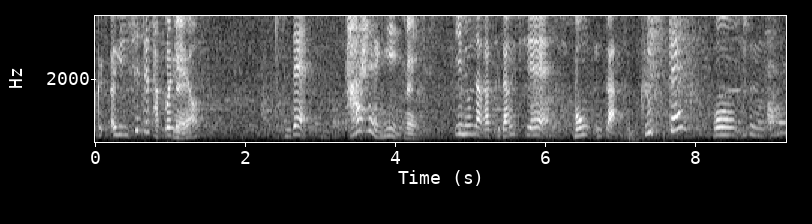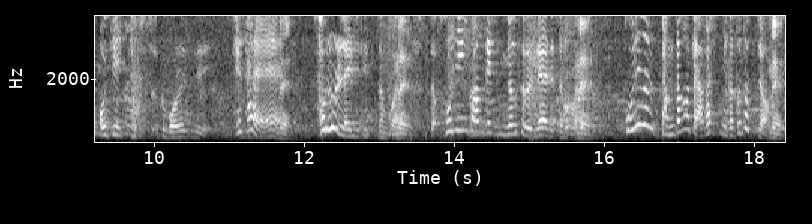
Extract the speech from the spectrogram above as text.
그, 이게 실제 사건이에요. 근데 다행히 네, 이 누나가 그 당시에 뭐 그러니까 그때 뭐 무슨 어디에 접수 그 뭐라지 회사에 네. 서류를 낼 일이 있었던 거야. 네. 그래서 혼인 관계 증명서를 내야 됐던 거야. 네. 본인은 당당하게 아가씨니까 뜯었죠. 네,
